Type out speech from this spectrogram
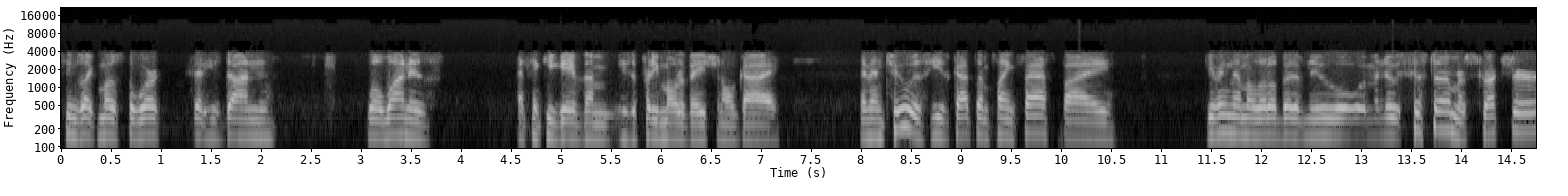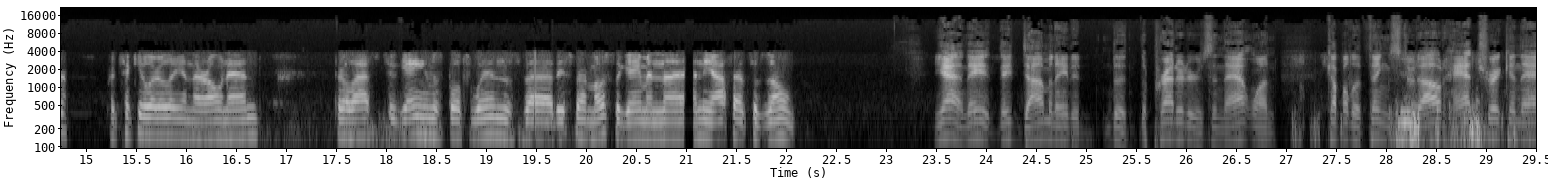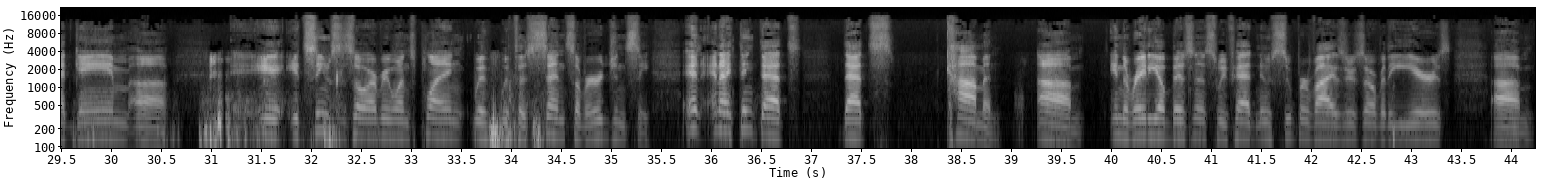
seems like most of the work that he's done. Well, one is, I think he gave them. He's a pretty motivational guy, and then two is he's got them playing fast by giving them a little bit of new a new system or structure, particularly in their own end. Their last two games, both wins, uh, they spent most of the game in the in the offensive zone. Yeah, and they they dominated the the Predators in that one. A couple of things stood out. Hat trick in that game. Uh, it, it, seems as though everyone's playing with, with a sense of urgency, and and I think that's that's common um, in the radio business. We've had new supervisors over the years. Um,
